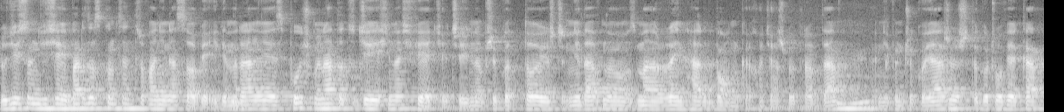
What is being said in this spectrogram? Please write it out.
Ludzie są dzisiaj bardzo skoncentrowani na sobie i generalnie spójrzmy na to, co dzieje się na świecie, czyli na przykład to jeszcze niedawno zmarł Reinhard Bonke chociażby, prawda? Nie wiem, czy kojarzysz tego człowieka.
